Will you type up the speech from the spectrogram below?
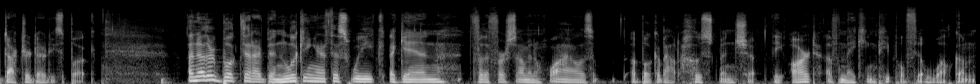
Dr. Doty's book. Another book that I've been looking at this week, again, for the first time in a while, is a, a book about hostmanship, the art of making people feel welcome.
